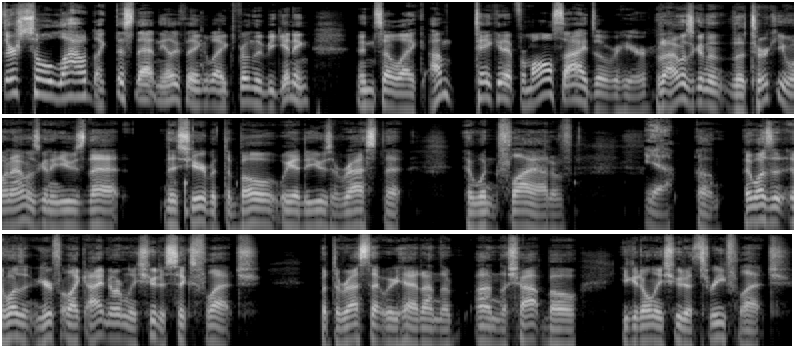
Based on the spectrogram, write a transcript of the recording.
they're so loud like this that and the other thing like from the beginning, and so like I'm taking it from all sides over here. But I was gonna the turkey one. I was gonna use that this year, but the bow we had to use a rest that it wouldn't fly out of. Yeah. Um, it wasn't it wasn't your. Like I normally shoot a six fletch, but the rest that we had on the on the shop bow, you could only shoot a three fletch.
